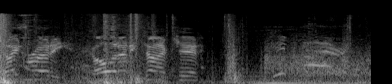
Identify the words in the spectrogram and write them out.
Tight and ready. Call it any time, kid. Keep firing!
